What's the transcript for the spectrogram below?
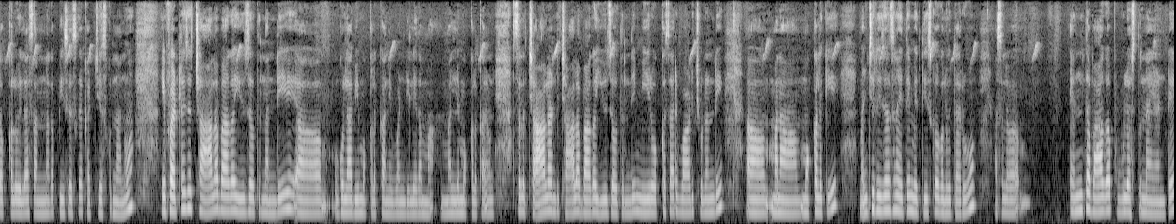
తొక్కలు ఇలా సన్నగా పీసెస్గా కట్ చేసుకున్నాను. ఈ ఫర్టిలైజర్ చాలా బాగా యూజ్ అవుతుందండి. గులాబీ మొక్కలకు కానివ్వండి లేదా మల్లె మొక్కలకు కానివ్వండి. అసలు చాలా అంటే చాలా బాగా యూజ్ అవుతుంది. మీరు ఒక్కసారి వాడి చూడండి. మన మొక్కలకి మంచి రిజల్ట్స్ని అయితే మీరు తీసుకోగలుగుతారు. అసలు ఎంత బాగా పువ్వులు వస్తున్నాయంటే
